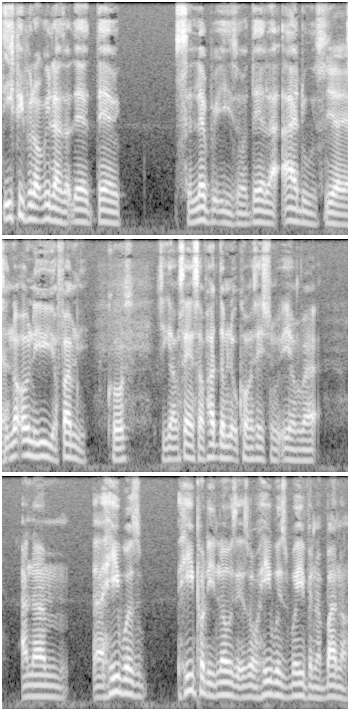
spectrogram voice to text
These people don't realize that they're they're celebrities or they're like idols. Yeah, yeah. To not only you, your family. Of course. Do you get what I'm saying? So I've had them little conversations with Ian Wright, and um, uh, he was he probably knows it as well. He was waving a banner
